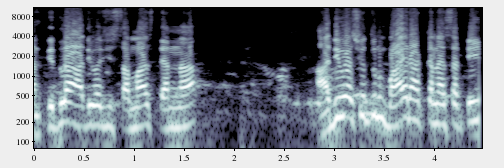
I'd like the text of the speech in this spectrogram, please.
आणि तिथला आदिवासी समाज त्यांना आदिवासीतून बाहेर हाकण्यासाठी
